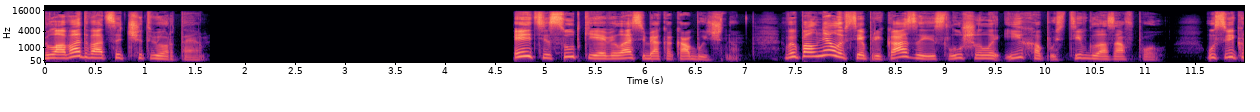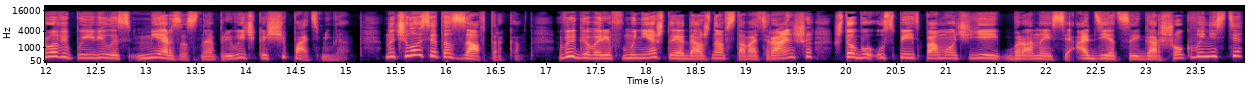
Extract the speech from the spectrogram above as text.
Глава 24. Эти сутки я вела себя как обычно. Выполняла все приказы и слушала их, опустив глаза в пол. У свекрови появилась мерзостная привычка щипать меня. Началось это с завтрака. Выговорив мне, что я должна вставать раньше, чтобы успеть помочь ей, баронессе, одеться и горшок вынести,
